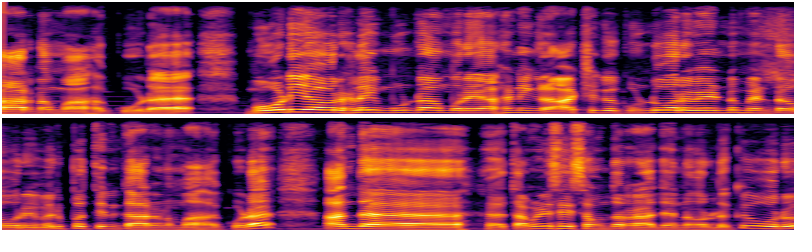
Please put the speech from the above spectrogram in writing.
காரணமாக கூட மோடி அவர்களை மூன்றாம் முறையாக நீங்கள் ஆட்சிக்கு கொண்டு வர வேண்டும் என்ற ஒரு விருப்பத்தின் காரணமாக கூட அந்த தமிழிசை சவுந்தரராஜன் அவர்களுக்கு ஒரு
